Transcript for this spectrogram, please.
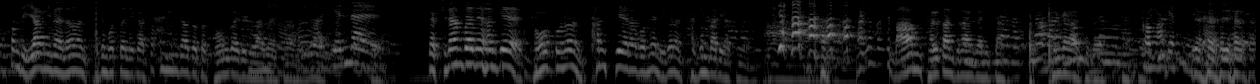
조금 더 이왕이면은 자주 못 도니까 조금이라도 더 좋은 거 해드리려고 해서 이거 옛날 그러니까 지난번에 한 게 경호권은 참치해라 보면 이거는 다금바리 같은 겁니다. 다금바리 마음 절반 들어간 거니까 건강하시고요. 건강하겠습니다. 예, 예.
